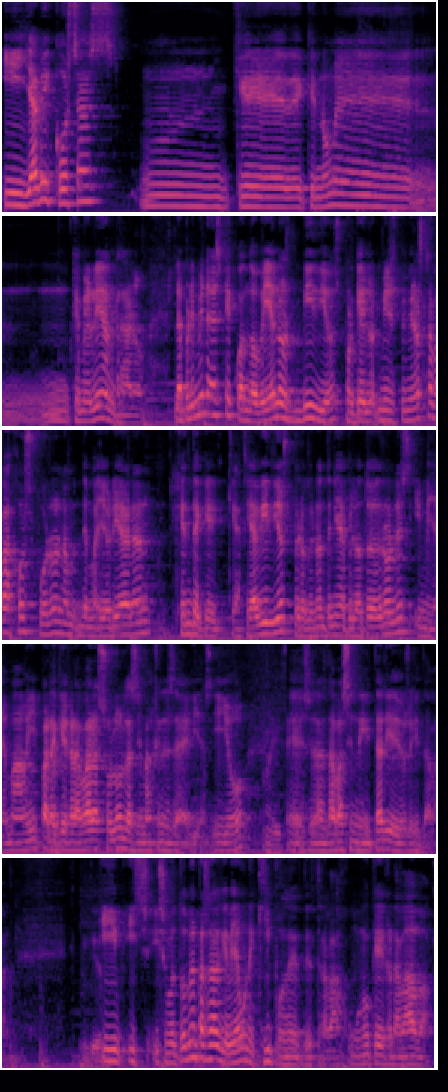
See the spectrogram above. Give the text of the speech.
Y ya vi cosas Mm, que, que no me. que me olían raro. La primera es que cuando veía los vídeos, porque mis primeros trabajos fueron de mayoría eran gente que, que hacía vídeos pero que no tenía piloto de drones y me llamaba a mí para que grabara solo las imágenes aéreas. Y yo eh, se las daba sin editar y ellos editaban. Y, y, sobre todo me pasaba que había un equipo de, trabajo, uno que grababa,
